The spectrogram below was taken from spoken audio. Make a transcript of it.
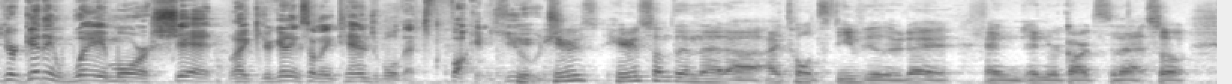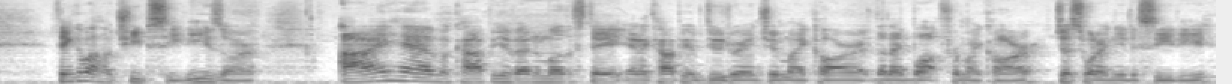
you're getting way more shit. Like you're getting something tangible that's fucking huge. Here's here's something that uh, I told Steve the other day, and in regards to that. So, think about how cheap CDs are. I have a copy of Enema of the State and a copy of Dude Ranch in my car that I bought for my car just when I need a CD.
